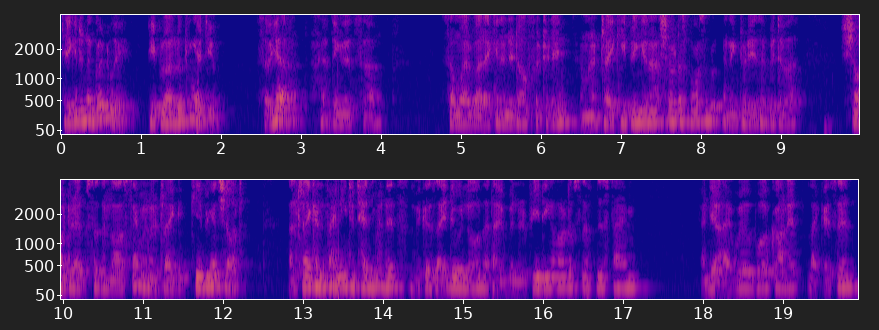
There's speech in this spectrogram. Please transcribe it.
take it in a good way people are looking at you so yeah i think that's uh, somewhere where I can end it off for today. I'm going to try keeping it as short as possible. I think today is a bit of a shorter episode than last time, and I'll try keeping it short. I'll try confining to 10 minutes because I do know that I've been repeating a lot of stuff this time. And yeah, I will work on it. Like I said,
